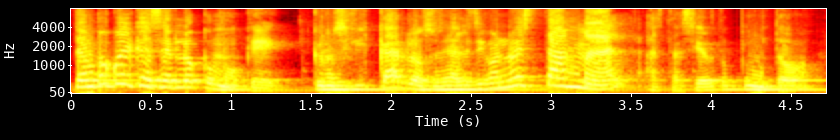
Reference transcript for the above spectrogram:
Tampoco hay que hacerlo como que crucificarlos, o sea, les digo, no está mal hasta cierto punto,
